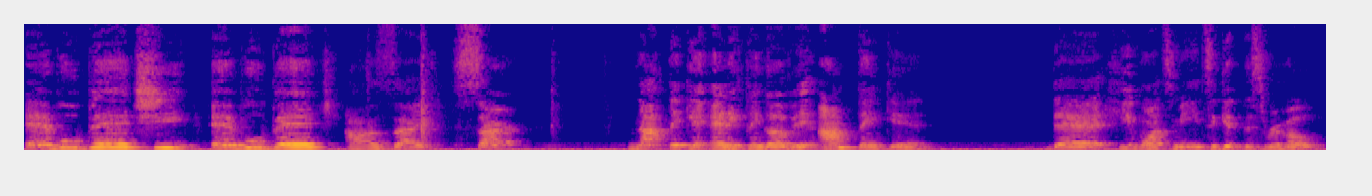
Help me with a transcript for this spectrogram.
Ebu Bechi, Ebu bitch. I was like, sir, not thinking anything of it. I'm thinking that he wants me to get this remote.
